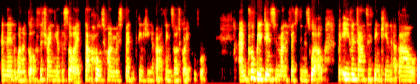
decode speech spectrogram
and then when I got off the train the other side, that whole time was spent thinking about things I was grateful for, and probably doing some manifesting as well. But even down to thinking about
